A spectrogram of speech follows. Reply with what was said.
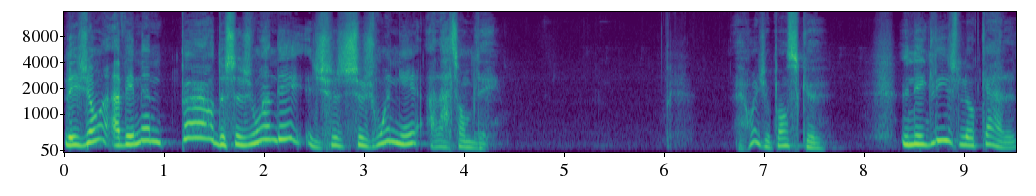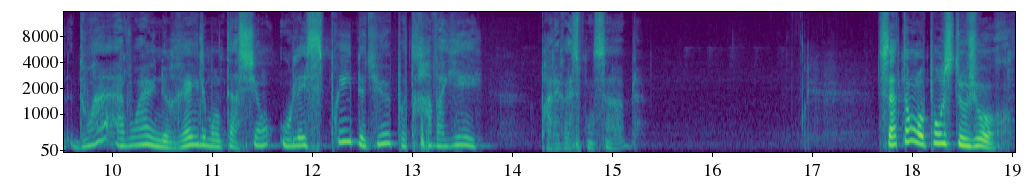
Les gens avaient même peur de se joindre, se à l'assemblée. Je pense que une église locale doit avoir une réglementation où l'Esprit de Dieu peut travailler par les responsables. Satan oppose toujours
